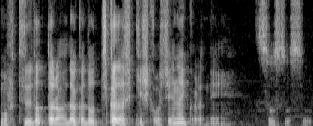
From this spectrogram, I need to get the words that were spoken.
もう普通だったら、だからどっちかだけしか教えないからね。そうそうそう。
